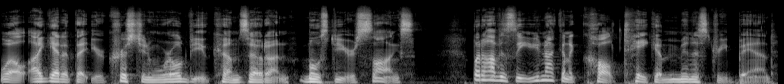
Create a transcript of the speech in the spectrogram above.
Well, I get it that your Christian worldview comes out on most of your songs, but obviously you're not going to call Take a ministry band.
